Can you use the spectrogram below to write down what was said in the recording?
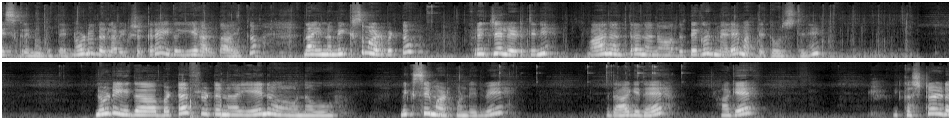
ಐಸ್ ಕ್ರೀಮ್ ಆಗುತ್ತೆ. ನೋಡೋದಲ್ಲ ವೀಕ್ಷಕರೇ, ಇದು ಈ ಹಂತ ಆಯಿತು. ನಾನು ಇನ್ನು ಮಿಕ್ಸ್ ಮಾಡಿಬಿಟ್ಟು ಫ್ರಿಜ್ಜಲ್ಲಿ ಇಡ್ತೀನಿ. ಆ ನಂತರ ನಾನು ಅದು ತೆಗೆದ ಮೇಲೆ ಮತ್ತೆ ತೋರಿಸ್ತೀನಿ. ನೋಡಿ, ಈಗ ಬಟರ್ ಫ್ರೂಟನ್ನು ಏನು ನಾವು ಮಿಕ್ಸಿ ಮಾಡ್ಕೊಂಡಿದ್ವಿ? ಅದಾಗಿದೆ. ಹಾಗೆ ಈ ಕಸ್ಟರ್ಡ್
